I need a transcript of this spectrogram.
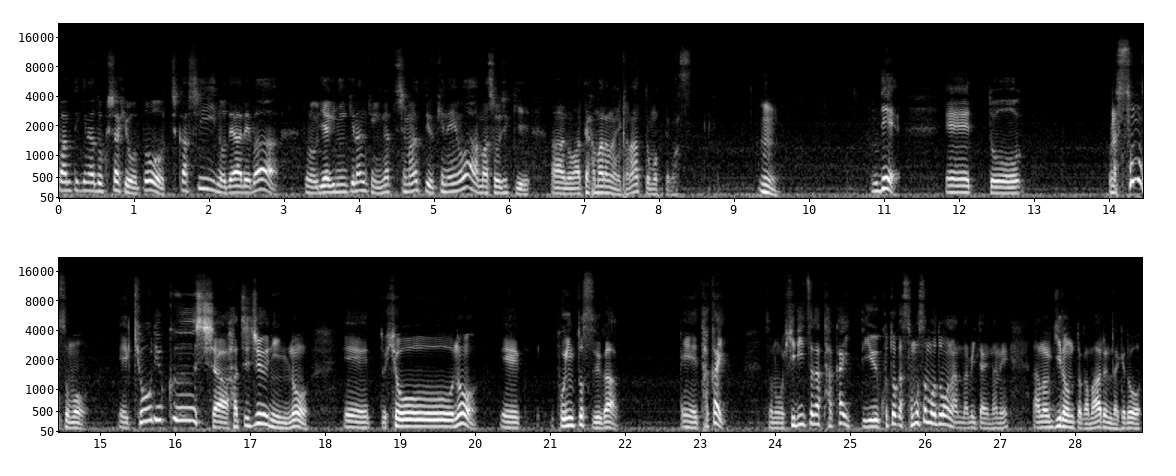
般的な読者票と近しいのであれば、その売上人気ランキングになってしまうっていう懸念は、まあ、正直あの当てはまらないかなと思ってます。うん。で、えー、っと、そもそも、えー、協力者80人の、えー、っと票の、えー、ポイント数が、え高い。その比率が高いっていうことがそもそもどうなんだみたいなね、あの議論とかもあるんだけど、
